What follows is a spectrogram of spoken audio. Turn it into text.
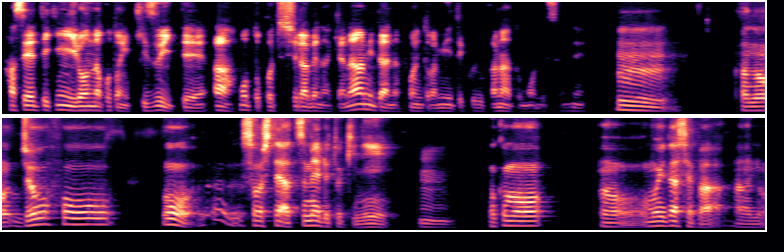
派生的にいろんなことに気づいて、あ、もっとこっち調べなきゃな、みたいなポイントが見えてくるかなと思うんですよね。うん。あの、情報をそうして集めるときに、うん、僕も思い出せば、あの、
